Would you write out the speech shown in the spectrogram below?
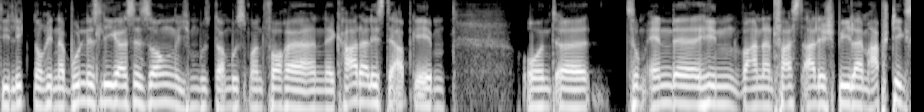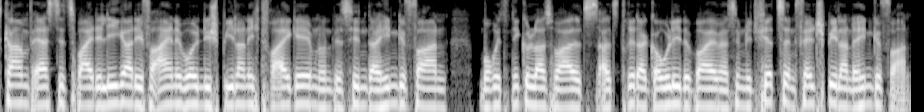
die liegt noch in der Bundesliga-Saison. Muss, da muss man vorher eine Kaderliste abgeben. Und äh, zum Ende hin waren dann fast alle Spieler im Abstiegskampf, erste, zweite Liga. Die Vereine wollten die Spieler nicht freigeben und wir sind da hingefahren. Moritz Nikolas war als, als dritter Goalie dabei. Wir sind mit 14 Feldspielern dahin gefahren.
